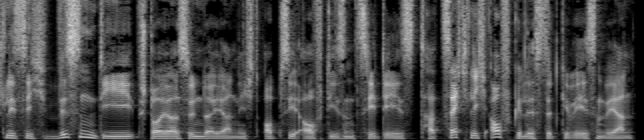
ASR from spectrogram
Schließlich wissen die Steuersünder ja nicht, ob sie auf diesen CDs tatsächlich aufgelistet gewesen wären.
